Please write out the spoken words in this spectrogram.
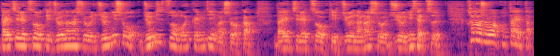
第一列王記17章12章、12節をもう一回見てみましょうか。第一列王記17章12節彼女は答えた。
